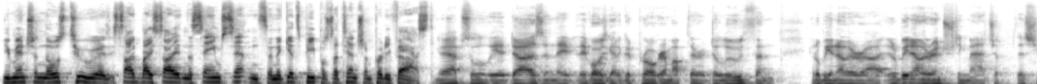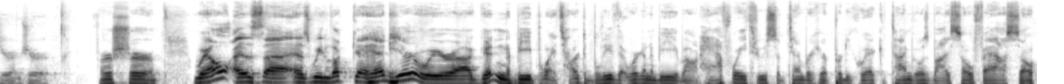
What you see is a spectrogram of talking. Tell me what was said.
you mentioned those two uh, side by side in the same sentence, and it gets people's attention pretty fast. Yeah, absolutely, it does. And they've, they've always got a good program up there at Duluth, and it'll be another uh, it'll be another interesting matchup this year, I'm sure. For sure. Well, as uh, as we look ahead here, we're uh, getting to be boy. It's hard to believe that we're going to be about halfway through September here, pretty quick. Time goes by so fast. So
